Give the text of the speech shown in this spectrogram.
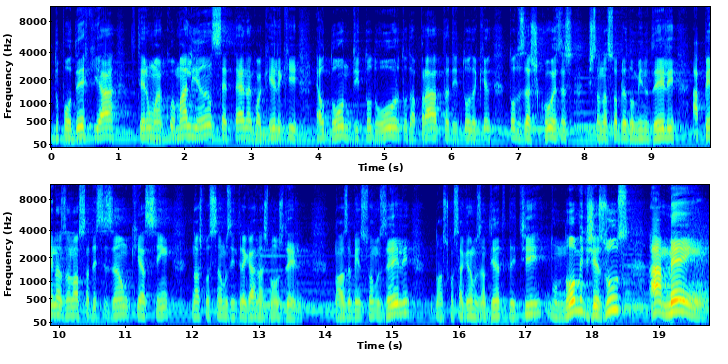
do poder que há ter uma, uma aliança eterna com aquele que é o dono de todo o ouro, toda prata, de aquele, todas as coisas estão na sobre domínio dele, apenas a nossa decisão que assim nós possamos entregar nas mãos dele. Nós abençoamos ele, nós consagramos adiante de ti, no nome de Jesus, amém.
